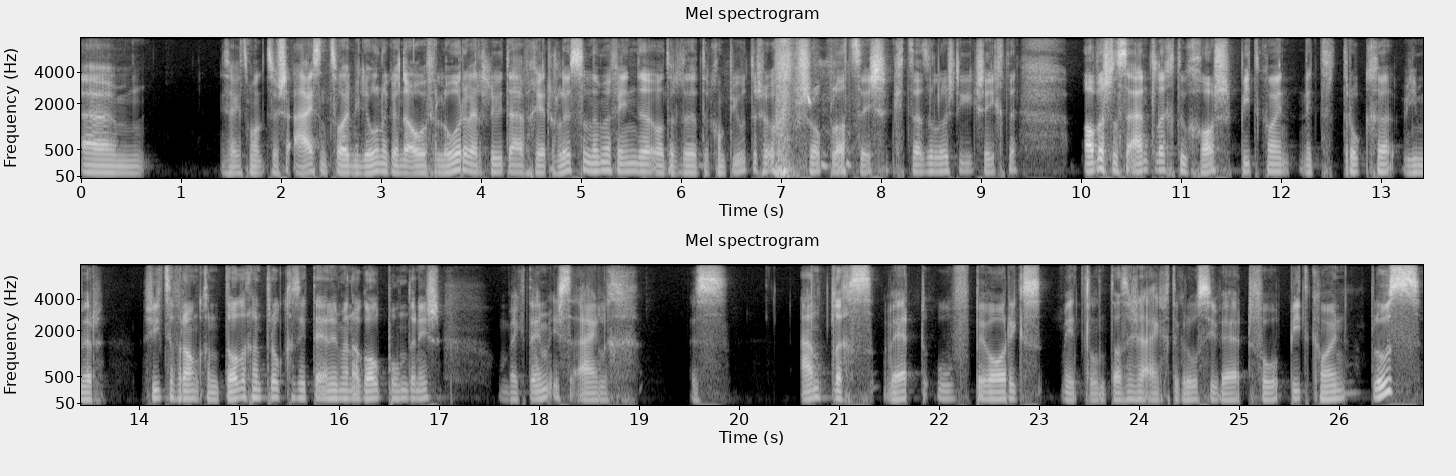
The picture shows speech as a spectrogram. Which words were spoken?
Ähm, ich sage jetzt mal, zwischen 1 und 2 Millionen gehen auch verloren, weil die Leute einfach ihre Schlüssel nicht mehr finden oder der, der Computer schon auf dem Schrottplatz ist. Da gibt es auch so lustige Geschichten. Aber schlussendlich, du kannst Bitcoin nicht drucken, wie man Schweizer Franken und Dollar können drucken seitdem nicht mehr an Gold gebunden ist. Und wegen dem ist es eigentlich ein endliches Wertaufbewahrungs- Mittel. Und das ist eigentlich der grosse Wert von Bitcoin. Plus,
